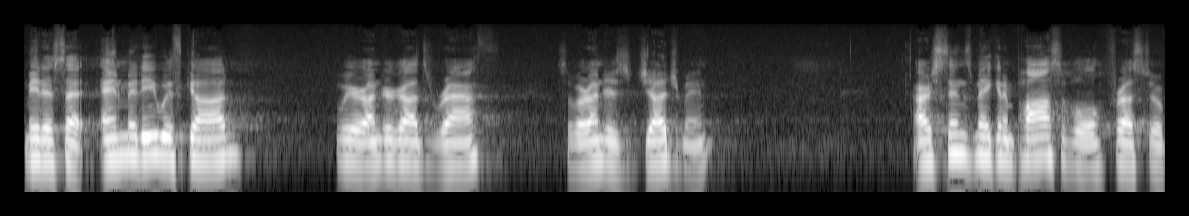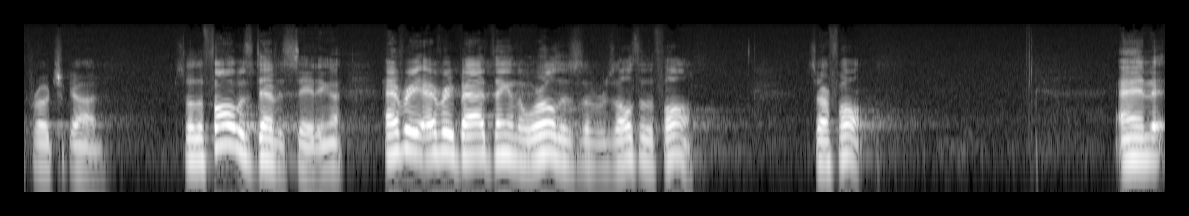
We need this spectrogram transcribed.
Made us at enmity with God. We are under God's wrath, so we're under his judgment. Our sins make it impossible for us to approach God. So the fall was devastating. Every, every bad thing in the world is the result of the fall. It's our fault. And,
